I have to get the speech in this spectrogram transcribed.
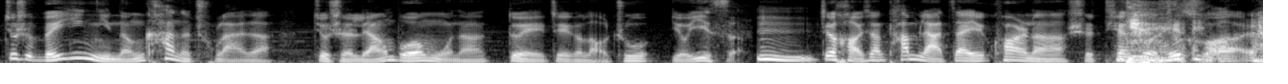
就是唯一你能看得出来的。就是梁伯母呢，对这个老朱有意思，嗯，就好像他们俩在一块儿呢是天作之合，然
